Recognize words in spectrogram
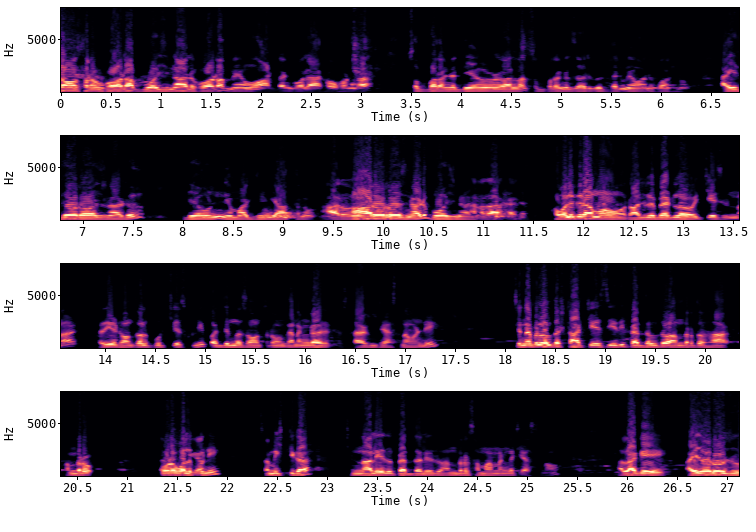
సంవత్సరం కూడా భోజనాలు కూడా మేము అడ్డంకం లేకోకుండా శుభ్రంగా దేవుడి వల్ల శుభ్రంగా జరుగుద్దని మేము అనుకుంటున్నాం. ఐదో రోజు నాడు దేవుడిని నిమజ్జనం చేస్తున్నాం. ఆరో రోజు నాడు భోజనాలు. కౌలి గ్రామం రాజులపేటలో వచ్చేసి ఉన్న పదిహేడు సంవత్సరాలు పూర్తి చేసుకుని పద్దెనిమిదో సంవత్సరం ఘనంగా స్టార్ట్ చేస్తున్నామండి. చిన్నపిల్లలతో స్టార్ట్ చేసి ఇది పెద్దలతో అందరితో అందరూ కూడగలుపుని సమిష్టిగా చిన్న లేదు పెద్ద లేదు అందరూ సమానంగా చేస్తున్నాం. అలాగే ఐదో రోజు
